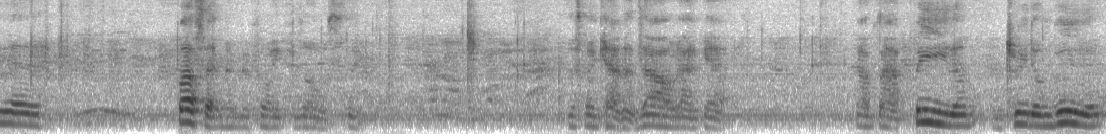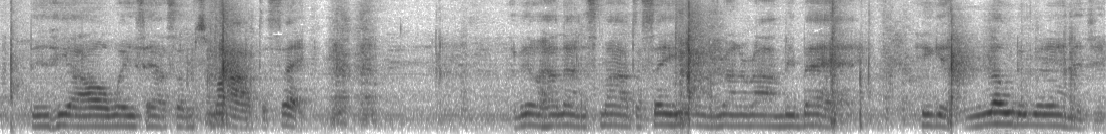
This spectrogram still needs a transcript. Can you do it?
Yeah. Bust at me before he could go to sleep. That's the kind of dog I got. After I feed him and treat him good, then he always has something smart to say. If he don't have nothing smart to say, he don't run around and be bad. He gets loaded with energy.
